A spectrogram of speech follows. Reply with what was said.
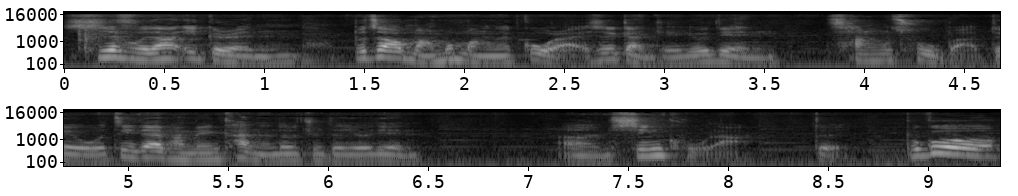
师傅让一个人不知道忙不忙得过来，是感觉有点仓促吧。对我自己在旁边看的都觉得有点嗯辛苦啦。对，不过。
